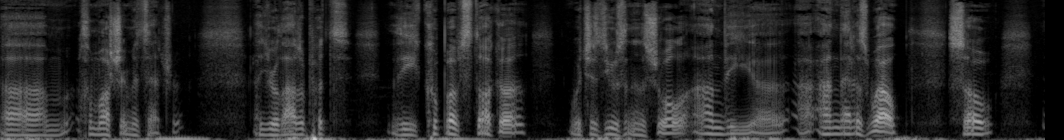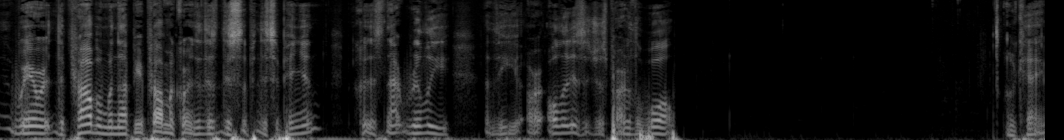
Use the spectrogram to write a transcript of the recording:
um, etc. Uh, you're allowed to put the kupa of staka, which is used in the shul, on the uh, on that as well. So, where the problem would not be a problem according to this this, this opinion, because it's not really the all it is is just part of the wall. Okay.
